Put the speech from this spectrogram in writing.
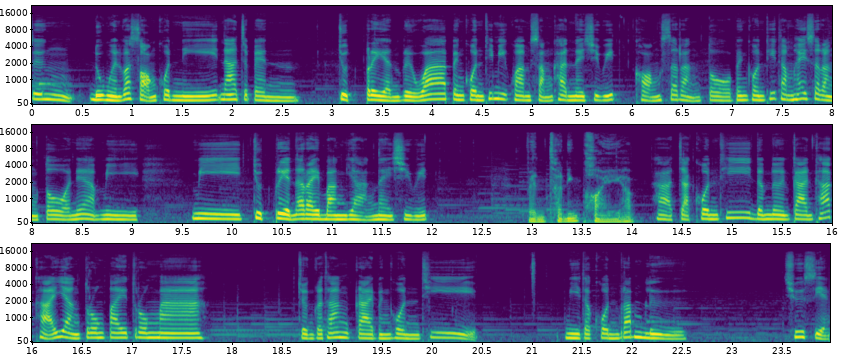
ซึ่งดูเหมือนว่าสองคนนี้น่าจะเป็นจุดเปลี่ยนหรือว่าเป็นคนที่มีความสำคัญในชีวิตของสรังโต เป็นคนที่ทำให้สรังโตเนี่ยมี มีจุดเปลี่ยนอะไรบางอย่างในชีวิต เป็น turning point ครับ ค่ะ จากคนที่ดำเนินการค้าขายอย่างตรงไปตรงมา จนกระทั่งกลายเป็นคนที่มีแต่คนร่ำลือ ชื่อเสียง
